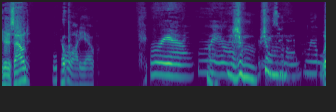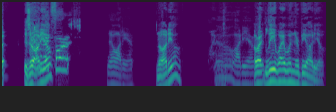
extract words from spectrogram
You hear the sound? No Nope. audio. Zoom, zoom. What is there audio? Forest. No audio. No audio? Why No audio. All right, Lee. Why wouldn't there be audio?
